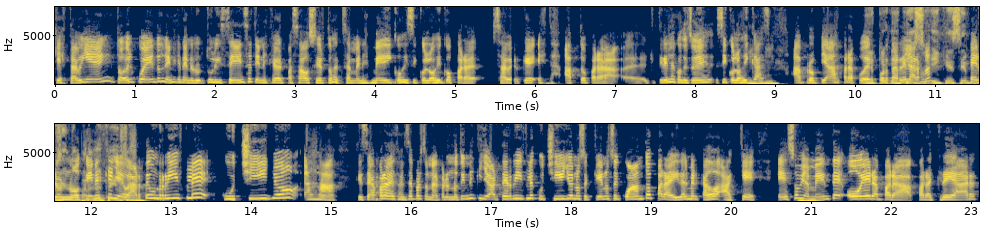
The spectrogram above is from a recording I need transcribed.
que está bien, todo el cuento, tienes que tener tu licencia, tienes que haber pasado ciertos exámenes médicos y psicológicos para saber que estás apto para, eh, que tienes las condiciones psicológicas apropiadas para poder portar el arma, pero no tienes que llevarte un rifle, cuchillo, ajá, que sea para defensa personal, pero no tienes que llevarte rifle, cuchillo, no sé qué, no sé cuánto para ir al mercado a qué. Eso obviamente o era para, para crear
